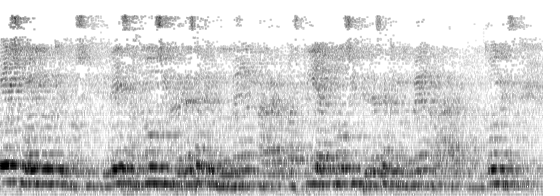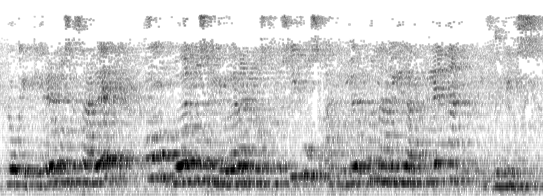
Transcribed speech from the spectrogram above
eso es lo que nos interesa, no nos interesa que nos vengan a dar pastillas, no nos interesa que nos vengan a dar condones. Lo que queremos es saber cómo podemos ayudar a nuestros hijos a tener una vida plena y feliz.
